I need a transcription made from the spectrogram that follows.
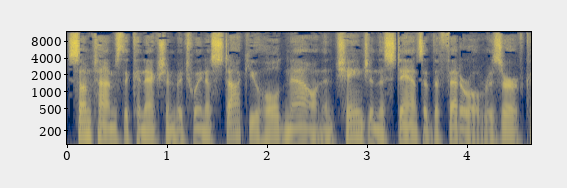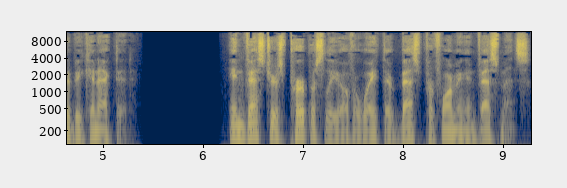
Sometimes the connection between a stock you hold now and a change in the stance of the Federal Reserve could be connected. Investors purposely overweight their best performing investments.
